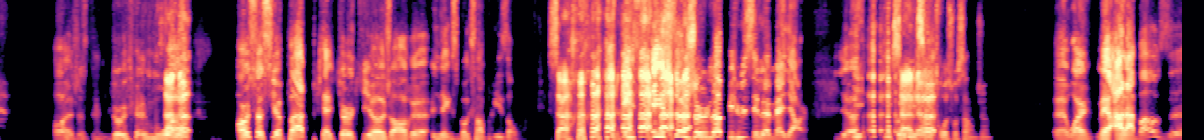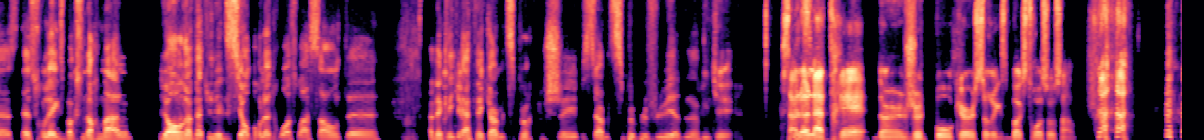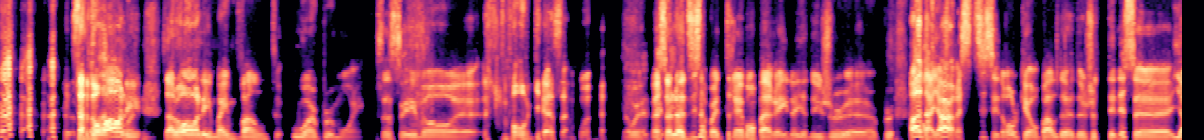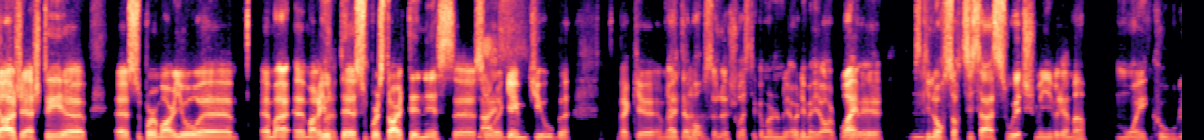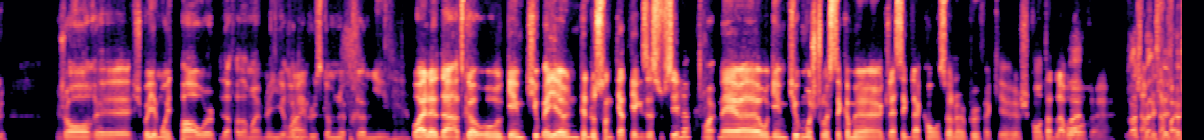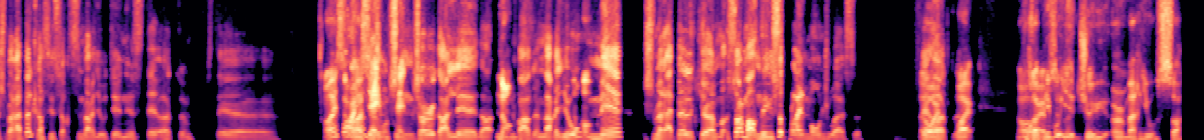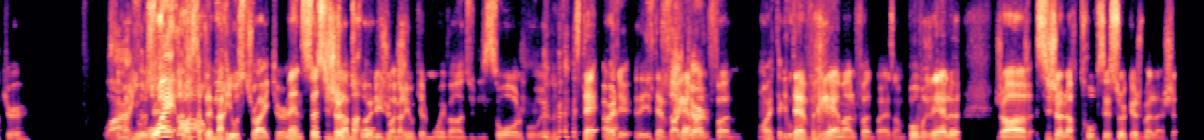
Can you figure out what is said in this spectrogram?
Ouais, juste deux, moi, un sociopathe, puis quelqu'un qui a genre euh, une Xbox en prison. Ça, Et, et ce jeu-là, puis lui, c'est le meilleur. Il y a- Il, il Ça il est l'a- 360, genre? Euh, ouais, mais à la base, euh, c'était sur le Xbox normal. Ils ont refait une édition pour le 360 euh, avec les graphiques un petit peu retouchés, puis c'est un petit peu plus fluide. là. Ok. ça a l'attrait d'un jeu de poker sur Xbox 360. ça, doit avoir Ouais. les, ça doit avoir les mêmes ventes ou un peu moins. Ça, c'est mon, euh, mon guess à moi. Ben ouais. Mais cela dit, ça peut être très bon pareil. Là. Il y a des jeux euh, un peu. Ah, que d'ailleurs, c'est drôle qu'on parle de, de jeux de tennis. Euh, hier, j'ai acheté euh, euh, Super Mario, euh, euh, Ma- euh, Mario. Superstar Tennis euh, sur Nice. GameCube. Fait que, euh, Ouais, bon, ça, là. Je trouvais que c'était comme un, un des meilleurs. Pour Ouais. Parce Mhm. qu'ils l'ont ressorti sur la Switch, mais il est vraiment moins cool. Genre, euh, je sais pas, il y a moins de power puis d'affaires de même. Là, il est Ouais. plus comme le premier. Ouais, là, dans- en tout cas, au GameCube, ben, il y a un Nintendo 64 qui existe aussi, là. Ouais. Mais euh, au GameCube, moi, je trouvais que c'était comme un classique de la console un peu. Fait que euh, je suis content de l'avoir. euh. Moi, je, me- mes je- je- affaires. je me rappelle quand c'est sorti Mario Tennis, c'était hot. hein. C'était euh, Ouais, c'est un game changer dans le- dans Non. l'univers de Mario, Non. mais je me rappelle que ça, à un moment donné, ça, plein de monde jouait à ça. C'était Ah ouais. hot. Là. Ouais. Vous Ouais, rappelez-vous, il y a déjà eu un Mario Soccer? Ouais, Mario. ça, ouais, ça, ah, ça s'appelait oui. Mario Striker. Man, ça, si c'est je le trouve, un des jeux de Mario qui a le moins vendu de l'histoire, là, pour vrai. C'était un des. Il était vraiment le fun. Ouais, Il c'était cool. était vraiment le fun, par exemple. Pour vrai, là, genre, si je le retrouve, c'est sûr que je me l'achète.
